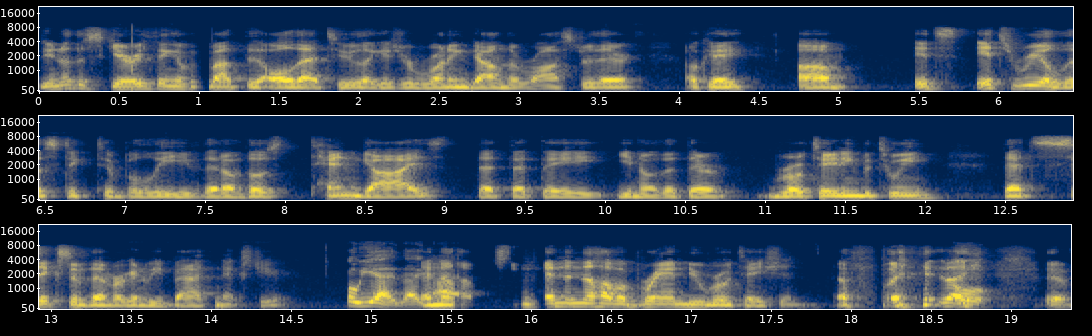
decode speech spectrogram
You know the scary thing about the, all that too. Like as you're running down the roster there, okay. Um, it's it's realistic to believe that of those ten guys that that they you know that they're rotating between, that six of them are going to be back next year. Oh yeah, like, and, have, and then they'll have a brand new rotation. like, oh, if,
